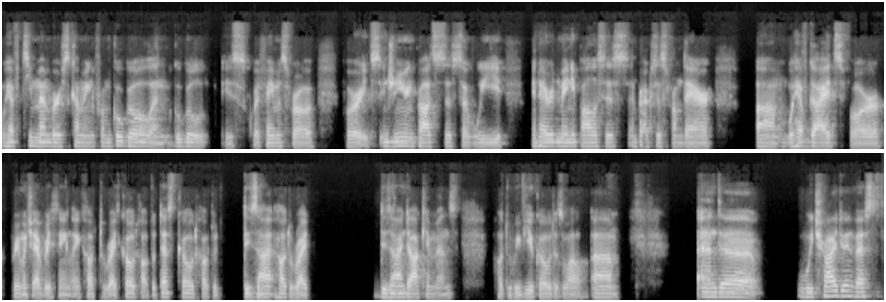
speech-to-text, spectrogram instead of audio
we have team members coming from google and google is quite famous for for its engineering processes. So we inherit many policies and practices from there. Um, we have guides for pretty much everything, like how to write code, how to test code, how to design, how to write design documents, how to review code as well. Um, and uh, we try to invest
